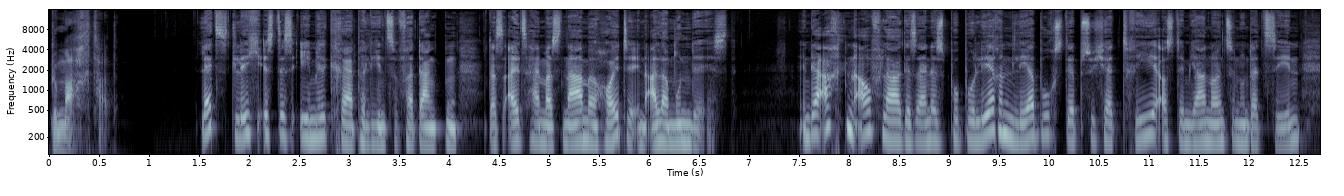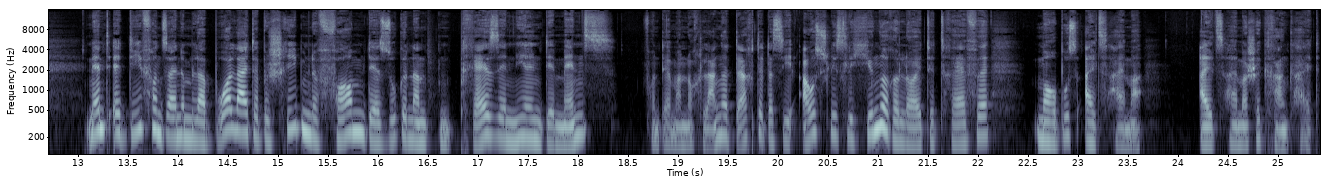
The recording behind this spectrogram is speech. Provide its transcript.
gemacht hat. Letztlich ist es Emil Kräpelin zu verdanken, dass Alzheimers Name heute in aller Munde ist. In der achten Auflage seines populären Lehrbuchs der Psychiatrie aus dem Jahr 1910 nennt er die von seinem Laborleiter beschriebene Form der sogenannten präsenilen Demenz, von der man noch lange dachte, dass sie ausschließlich jüngere Leute träfe, Morbus Alzheimer – Alzheimersche Krankheit.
